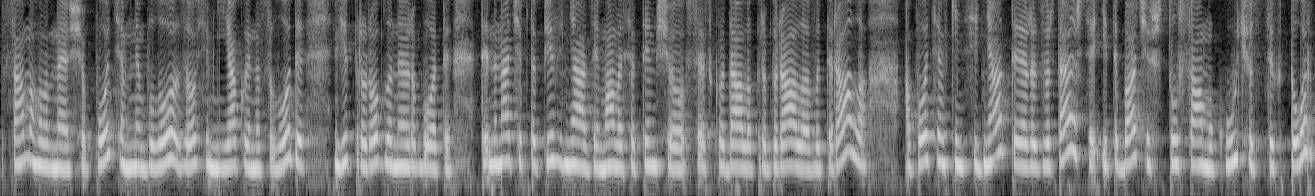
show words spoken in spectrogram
саме головне, що потім не було зовсім ніякої насолоди від проробленої роботи. Ти не начебто півдня займалася тим, що все складала, прибирала, витирала, а потім в кінці дня ти розвертаєшся і ти бачиш ту саму кучу з цих торб,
